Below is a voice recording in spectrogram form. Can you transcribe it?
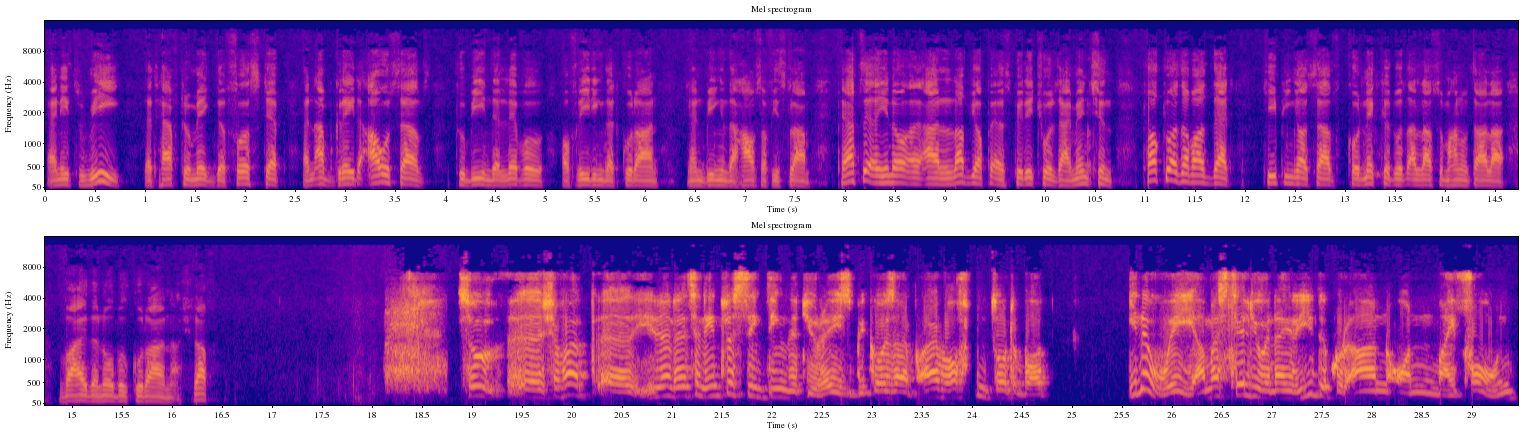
and it's we that have to make the first step and upgrade ourselves to be in the level of reading that Quran and being in the house of Islam. Perhaps, you know, I love your spiritual dimension. Talk to us about that, keeping yourself connected with Allah subhanahu wa ta'ala via the noble Quran, Ashraf. So, uh, Shafaat, uh, you know, that's an interesting thing that you raised because I've, I've often thought about, in a way, I must tell you, when I read the Quran on my phone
